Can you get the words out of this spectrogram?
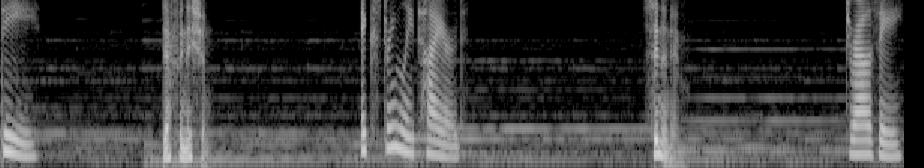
D Definition Extremely tired. Synonym Drowsy,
